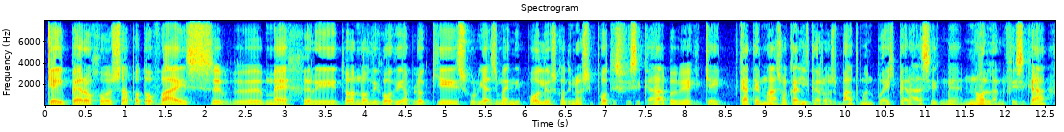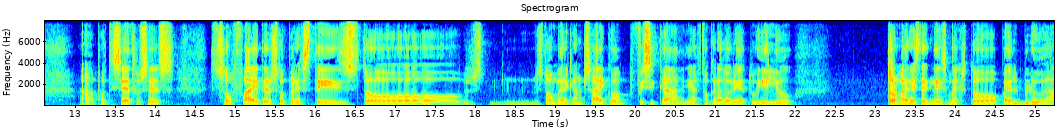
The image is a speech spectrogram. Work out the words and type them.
και υπέροχος από το Vice ε, μέχρι τον οδηγό διαπλοκής, σχουριασμένη πόλη, ο σκοτεινός υπότης φυσικά ε, και κατ' εμάς ο καλύτερος Batman που έχει περάσει με Νόλαν φυσικά από τις αίθουσες στο Fighter, στο Prestige, στο, στο American Psycho φυσικά η αυτοκρατορία του ήλιου τρομερές ταινίες μέχρι το Pale Blue,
